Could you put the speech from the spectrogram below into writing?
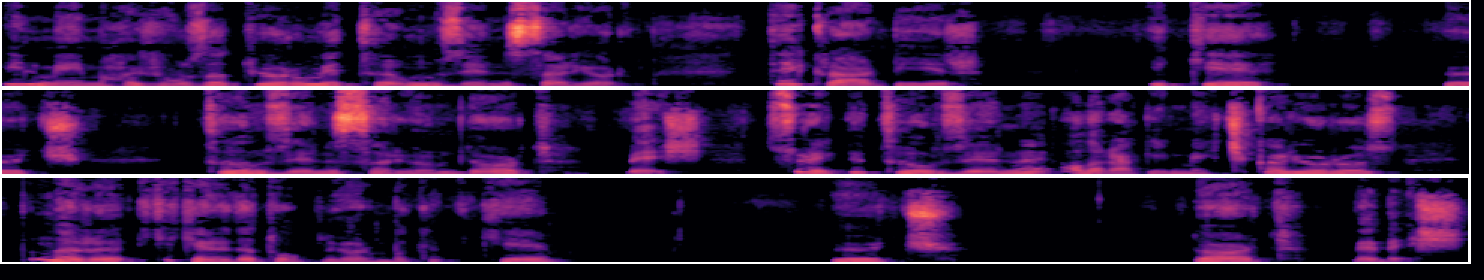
ilmeğimi hafif uzatıyorum ve tığımın üzerini sarıyorum. Tekrar 1 2 3 tığın üzerini sarıyorum. 4 5 sürekli tığ üzerine alarak ilmek çıkarıyoruz. Bunları iki kere de topluyorum. Bakın 2 3 4 ve 5.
